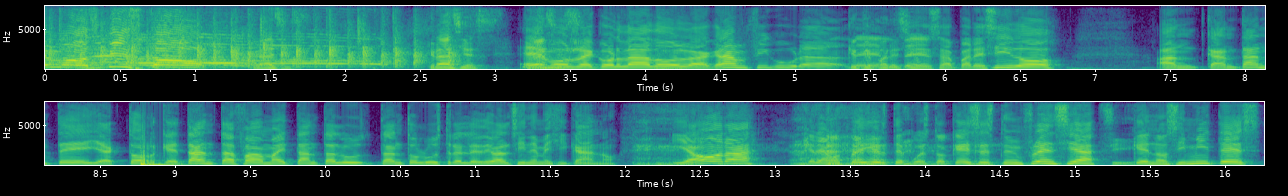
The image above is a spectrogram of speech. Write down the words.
Hemos visto, Gracias. Gracias. hemos gracias. recordado la gran figura ¿Qué te desaparecido an- cantante y actor que tanta fama y tanta luz, tanto lustre le dio al cine mexicano. Y ahora queremos pedirte, puesto que esa es tu influencia, Sí. que nos imites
